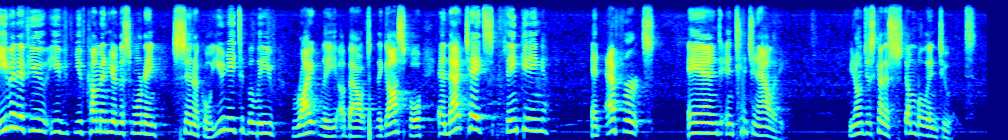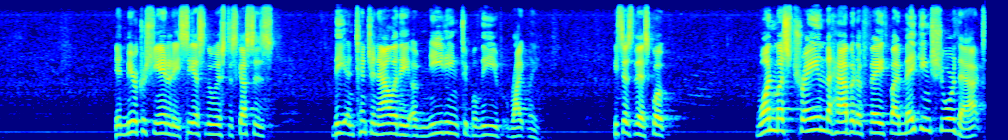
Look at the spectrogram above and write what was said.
Even if you, you've, you've come in here this morning cynical, you need to believe rightly about the gospel. And that takes thinking and effort and intentionality. You don't just kind of stumble into it. In Mere Christianity, C.S. Lewis discusses the intentionality of needing to believe rightly. He says this quote, one must train the habit of faith by making sure that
